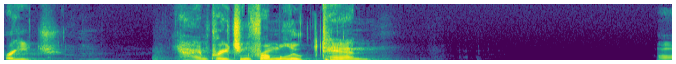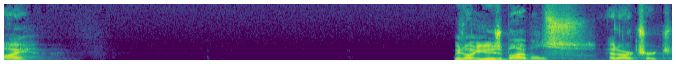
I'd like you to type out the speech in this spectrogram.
Preach? I'm preaching from Luke 10. Oh, I, We don't use Bibles at our church.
